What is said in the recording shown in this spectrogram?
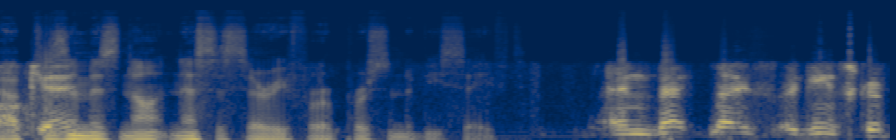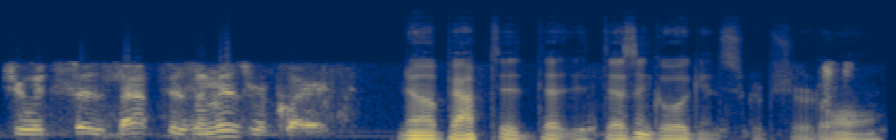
Okay. Baptism is not necessary for a person to be saved. And that lies against Scripture, which says baptism is required. No, baptism it doesn't go against Scripture at all.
